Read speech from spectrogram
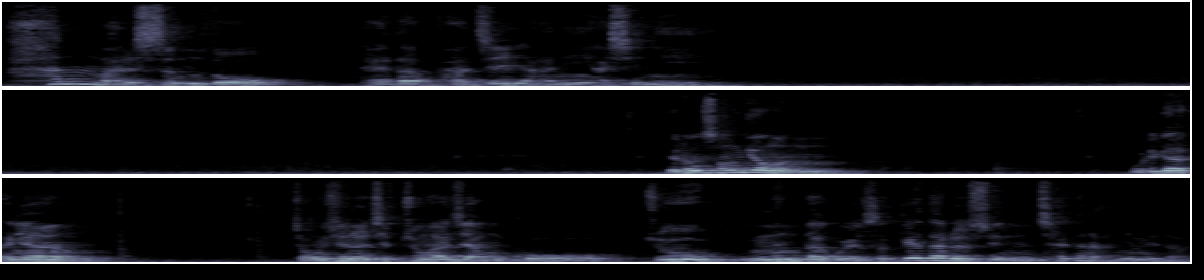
한 말씀도 대답하지 아니하시니 이런 성경은 우리가 그냥 정신을 집중하지 않고 쭉 읽는다고 해서 깨달을 수 있는 책은 아닙니다.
